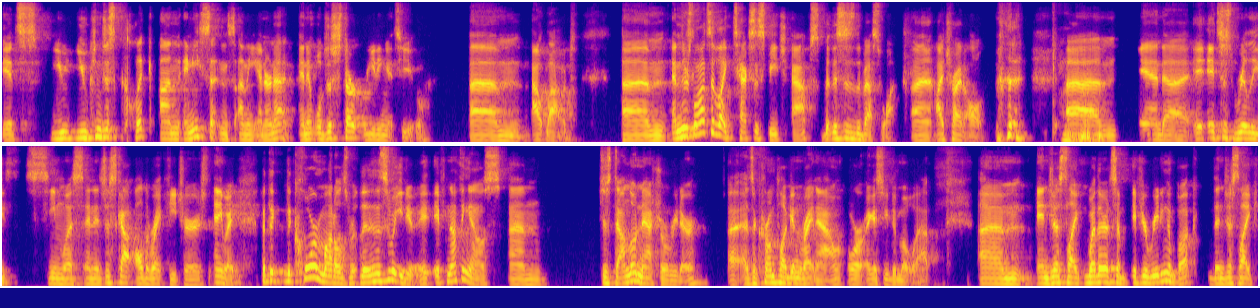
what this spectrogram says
it's you you can just click on any sentence on the internet and it will just start reading it to you um, out loud. Um, and there's lots of like text to speech apps, but this is the best one. Uh, I tried all. mm-hmm. um, and uh, it, it's just really seamless and it's just got all the right features. Anyway, but the, the core models, this is what you do. If nothing else, um, just download Natural Reader uh, as a Chrome plugin right now, or I guess you do mobile app. Um, and just like whether it's a, if you're reading a book, then just like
